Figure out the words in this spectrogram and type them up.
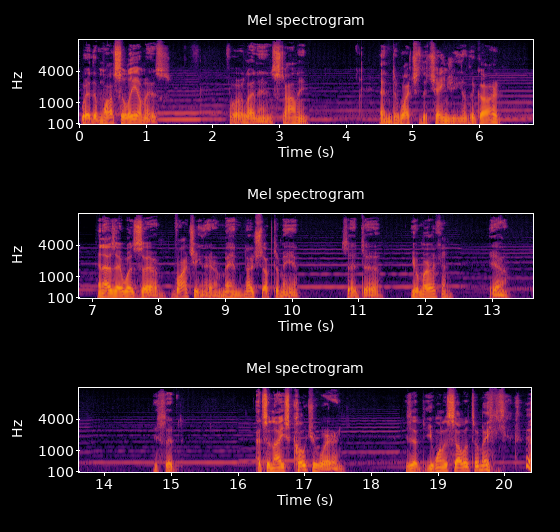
where the mausoleum is. for Lenin and Stalin and to watch the changing of the guard. And as I was uh, watching there, a man nudged up to me and said, uh, You American? Yeah. He said, That's a nice coat you're wearing. He said, You want to sell it to me?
